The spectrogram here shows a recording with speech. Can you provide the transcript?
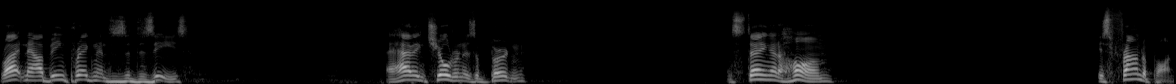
Right now, being pregnant is a disease having children is a burden, and staying at home is frowned upon.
